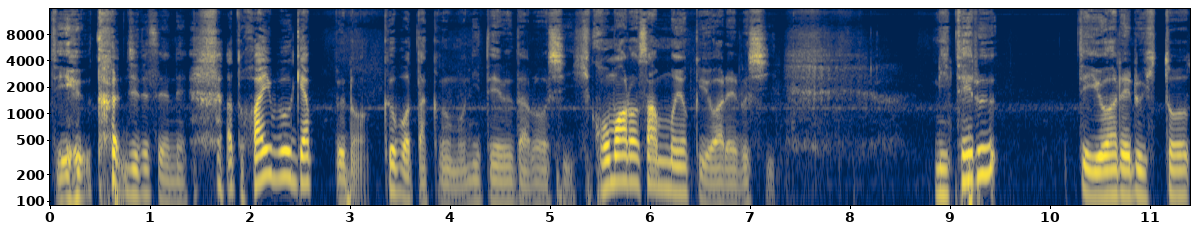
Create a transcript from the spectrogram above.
ていう感じですよね。あと、ファイブギャップの久保田くんも似てるだろうし、彦摩呂さんもよく言われるし、似てるって言われる人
